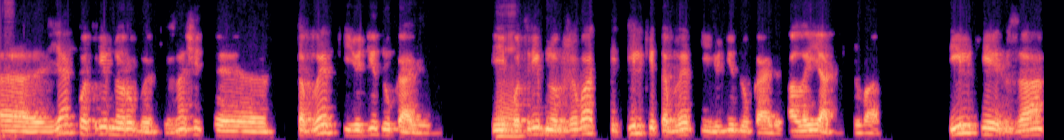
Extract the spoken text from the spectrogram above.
Е, Як потрібно робити? Значить, е, таблетки йодіду калію. І потрібно вживати тільки таблетки йодіду калію. Але як вживати? Тільки за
